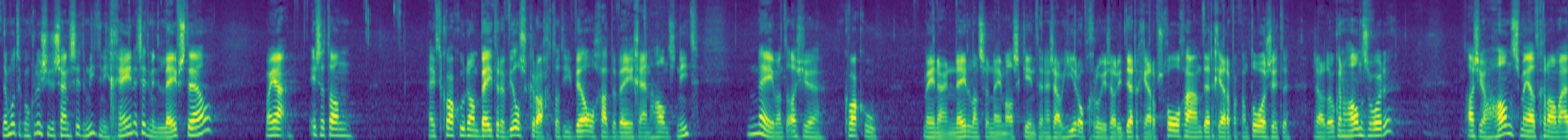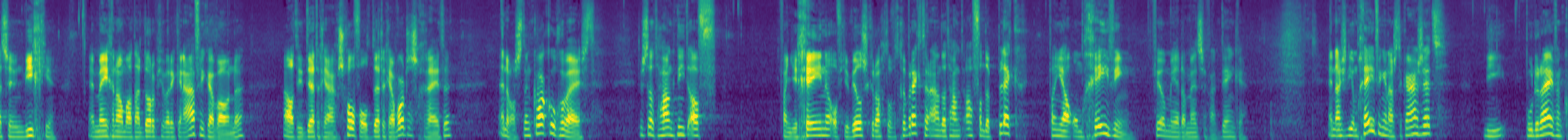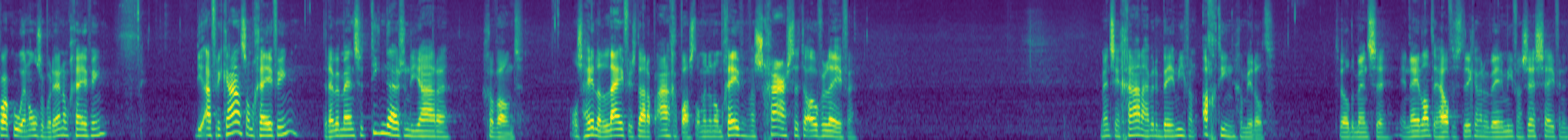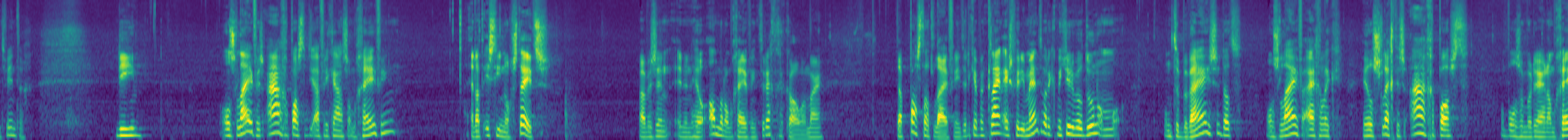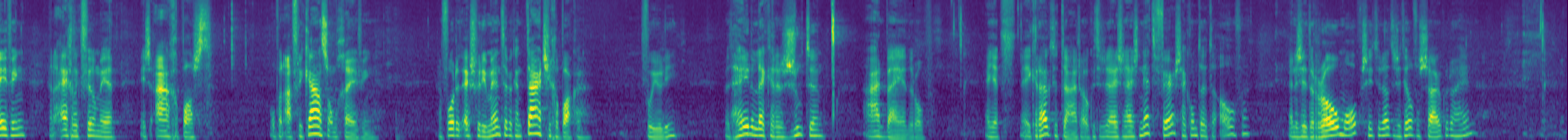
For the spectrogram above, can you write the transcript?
dan moet de conclusie dus zijn, het zit hem niet in die genen, het zit hem in de leefstijl. Maar ja, is dat dan Heeft Kwaku dan betere wilskracht dat hij wel gaat bewegen en Hans niet? Nee, want als je Kwaku mee naar Nederland zou nemen als kind en hij zou hier opgroeien, zou hij 30 jaar op school gaan, 30 jaar op een kantoor zitten, zou het ook een Hans worden. Als je Hans mee had genomen uit zijn wiegje en meegenomen had naar het dorpje waar ik in Afrika woonde, dan had hij 30 jaar geschoffeld, 30 jaar wortels gegeten en dan was het een kwakkoe geweest. Dus dat hangt niet af van je genen of je wilskracht of het gebrek eraan, dat hangt af van de plek van jouw omgeving. Veel meer dan mensen vaak denken. En als je die omgevingen naast elkaar zet, die boerderij van kwakkoe en onze moderne omgeving, die Afrikaanse omgeving, daar hebben mensen tienduizenden jaren gewoond. Ons hele lijf is daarop aangepast om in een omgeving van schaarste te overleven. Mensen in Ghana hebben een BMI van 18 gemiddeld. Terwijl de mensen in Nederland, de helft is dik, hebben een BMI van 6, 27. Die, ons lijf is aangepast op die Afrikaanse omgeving. En dat is die nog steeds. Maar we zijn in een heel andere omgeving terechtgekomen. Maar daar past dat lijf niet. En ik heb een klein experiment wat ik met jullie wil doen om, om te bewijzen dat ons lijf eigenlijk heel slecht is aangepast op onze moderne omgeving. En eigenlijk veel meer is aangepast op een Afrikaanse omgeving. En voor dit experiment heb ik een taartje gebakken voor jullie. Met hele lekkere zoete aardbeien erop. En je, ik ruik de taart ook. Hij is, hij is net vers, hij komt uit de oven. En er zit room op, ziet u dat? Er zit heel veel suiker doorheen.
